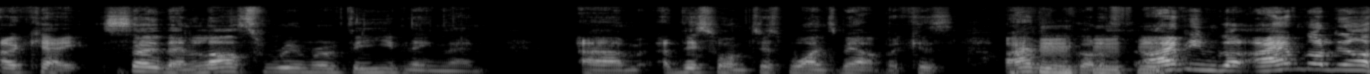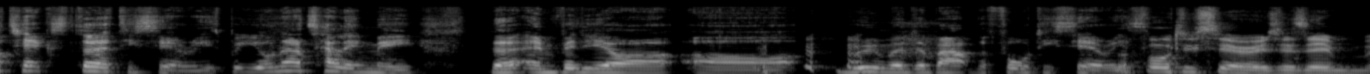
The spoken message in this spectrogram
okay. So then, last rumor of the evening. Then, um, and this one just winds me up because I haven't even got. A, I haven't even got. I haven't got an RTX 30 series, but you're now telling me that Nvidia are, are rumored about the 40 series. The 40 series is in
